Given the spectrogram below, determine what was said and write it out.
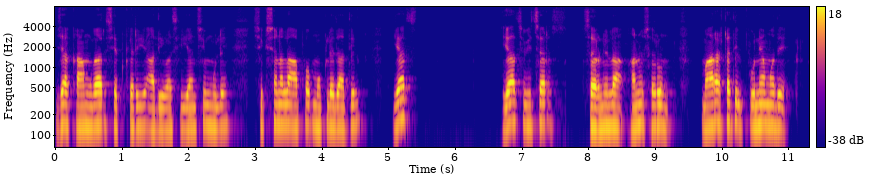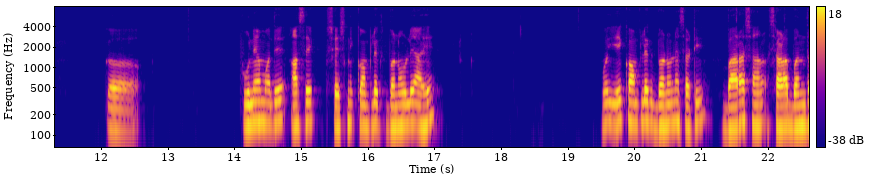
ज्या कामगार शेतकरी आदिवासी यांची मुले शिक्षणाला आपोआप मोकले जातील याच याच विचार सरणीला अनुसरून महाराष्ट्रातील पुण्यामध्ये क पुण्यामध्ये असे एक शैक्षणिक कॉम्प्लेक्स बनवले आहे. व हे कॉम्प्लेक्स बनवण्यासाठी बारा शा शाळा बंद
